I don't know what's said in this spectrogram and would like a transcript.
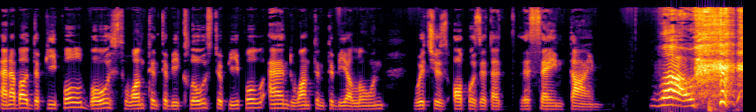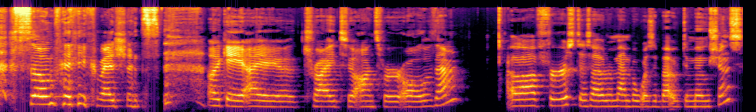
And about the people both wanting to be close to people and wanting to be alone which is opposite at the same time. Wow so many questions okay i uh, try to answer all of them uh, first, as I remember, was about emotions.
